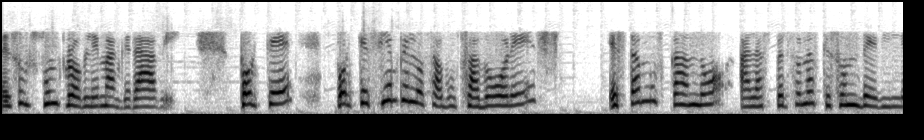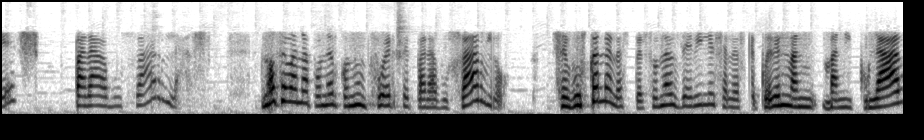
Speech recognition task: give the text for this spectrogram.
eso es un problema grave. ¿Por qué? Porque siempre los abusadores están buscando a las personas que son débiles para abusarlas no se van a poner con un fuerte para abusarlo. Se buscan a las personas débiles, a las que pueden manipular,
